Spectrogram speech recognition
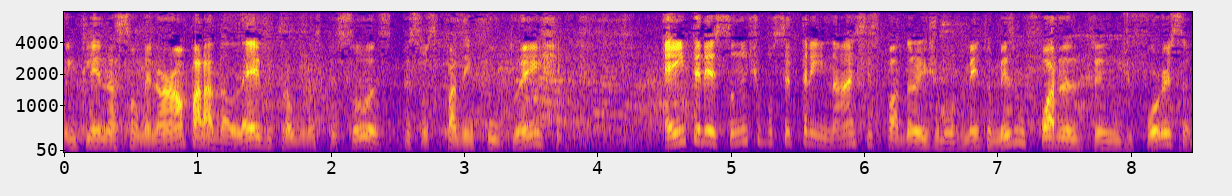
inclinação menor é uma parada leve para algumas pessoas, pessoas que fazem full planche, é interessante você treinar esses padrões de movimento, mesmo fora do treino de força,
